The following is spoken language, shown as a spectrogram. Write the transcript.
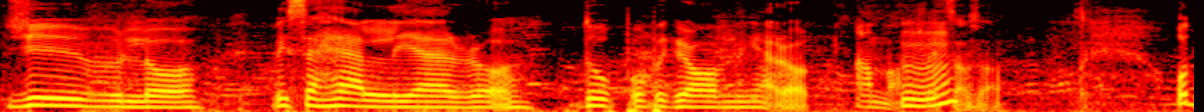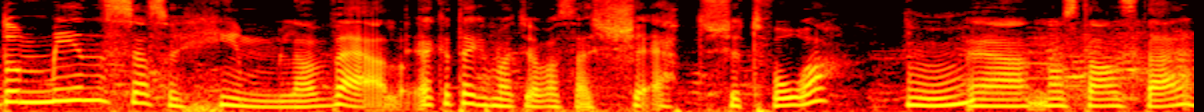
jul och vissa helger och dop och begravningar och annat. Mm. Liksom så. Och då minns jag så himla väl, jag kan tänka mig att jag var så här 21, 22 Mm. eh, någonstans där.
